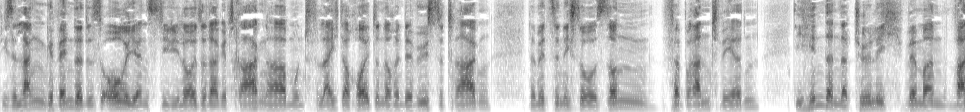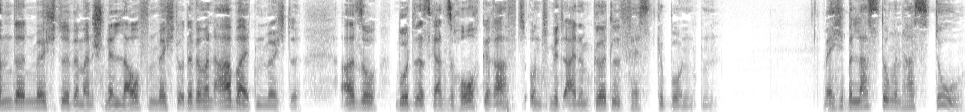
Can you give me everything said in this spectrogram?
diese langen Gewänder des Orients, die die Leute da getragen haben und vielleicht auch heute noch in der Wüste tragen, damit sie nicht so sonnenverbrannt werden, die hindern natürlich, wenn man wandern möchte, wenn man schnell laufen möchte oder wenn man arbeiten möchte. Also wurde das Ganze hochgerafft und mit einem Gürtel festgebunden. Welche Belastungen hast du,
